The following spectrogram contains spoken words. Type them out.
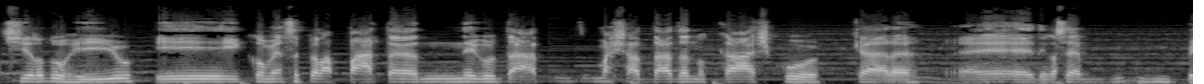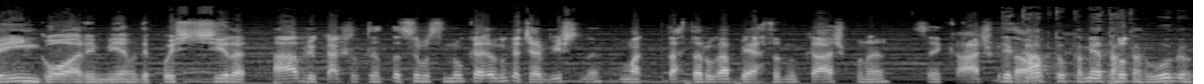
tira do rio e começa pela pata, nego dá machadada no casco. Cara, é, o negócio é bem gore mesmo. Depois tira, abre o casco, tenta se você nunca, eu nunca tinha visto, né? Uma tartaruga aberta no casco, né? Sem casco e tal também a tartaruga.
